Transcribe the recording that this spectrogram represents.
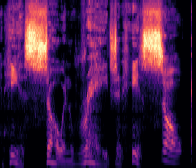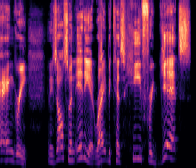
And he is so enraged and he is so angry. And he's also an idiot, right? Because he forgets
